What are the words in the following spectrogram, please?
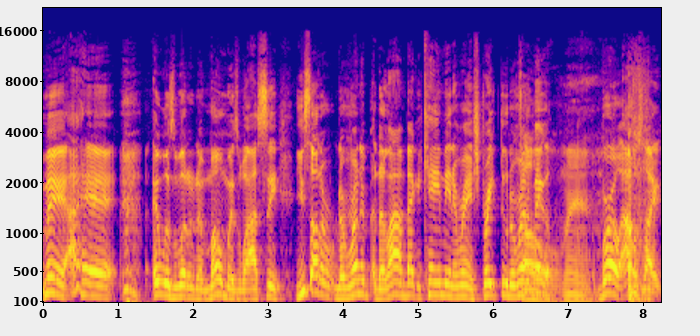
man, I had it was one of the moments where I see you saw the the running the linebacker came in and ran straight through the running back. Oh man. Bro, I was like,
